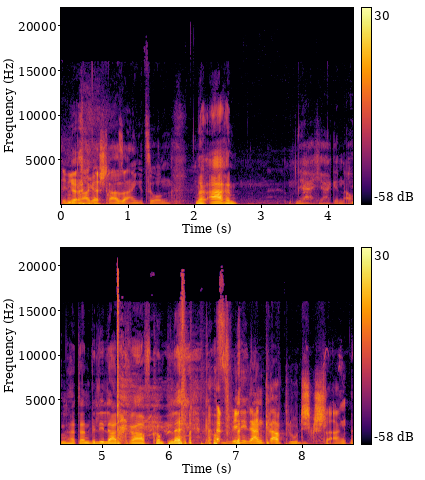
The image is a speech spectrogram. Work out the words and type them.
in die Ja. Prager Straße eingezogen. Nach Aachen. Ja, ja, genau. Und hat dann Willy Landgraf komplett. Hat Willy Landgraf blutig geschlagen.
